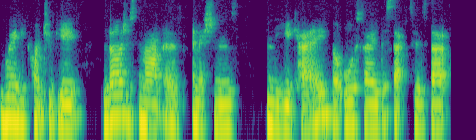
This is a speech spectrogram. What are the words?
really contribute the largest amount of emissions in the UK, but also the sectors that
